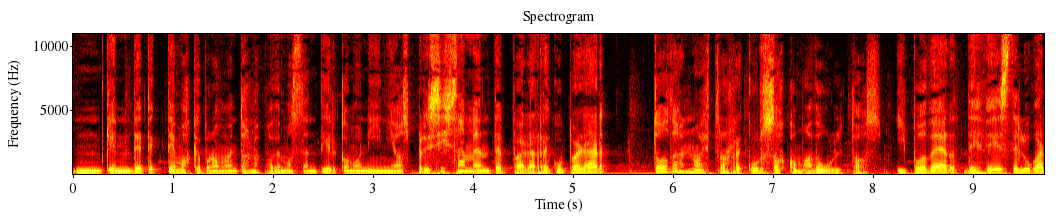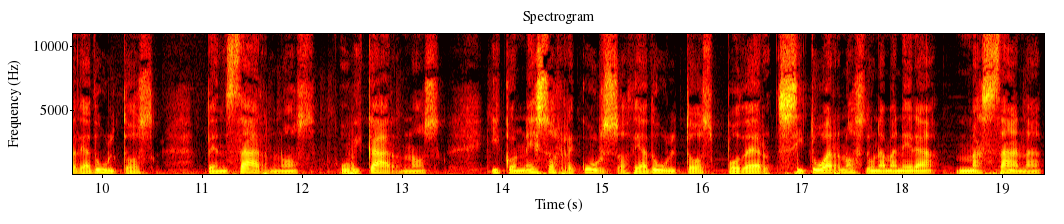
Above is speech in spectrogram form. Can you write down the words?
mm, que detectemos que por momentos nos podemos sentir como niños, precisamente para recuperar todos nuestros recursos como adultos y poder desde este lugar de adultos pensarnos, ubicarnos y con esos recursos de adultos poder situarnos de una manera más sana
